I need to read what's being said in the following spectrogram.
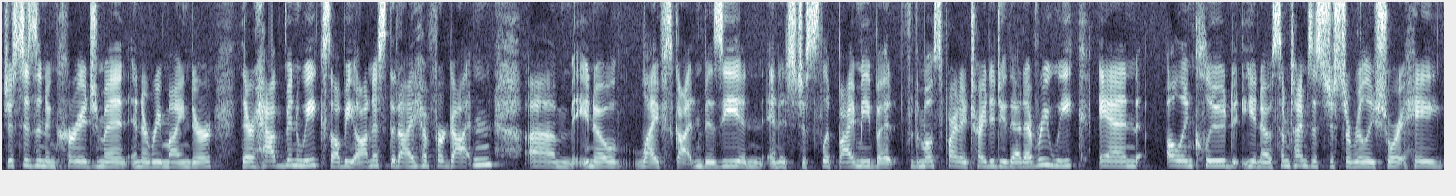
just is an encouragement and a reminder. There have been weeks, I'll be honest, that I have forgotten. Um, you know, life's gotten busy and, and it's just slipped by me, but for the most part, I try to do that every week. And I'll include, you know, sometimes it's just a really short, hey,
